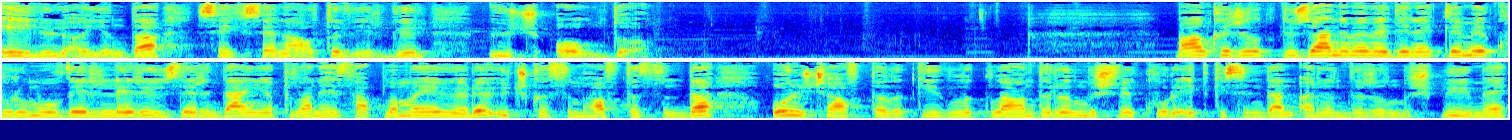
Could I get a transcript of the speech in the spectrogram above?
Eylül ayında 86,3 oldu. Bankacılık Düzenleme ve Denetleme Kurumu verileri üzerinden yapılan hesaplamaya göre 3 Kasım haftasında 13 haftalık yıllıklandırılmış ve kur etkisinden arındırılmış büyüme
